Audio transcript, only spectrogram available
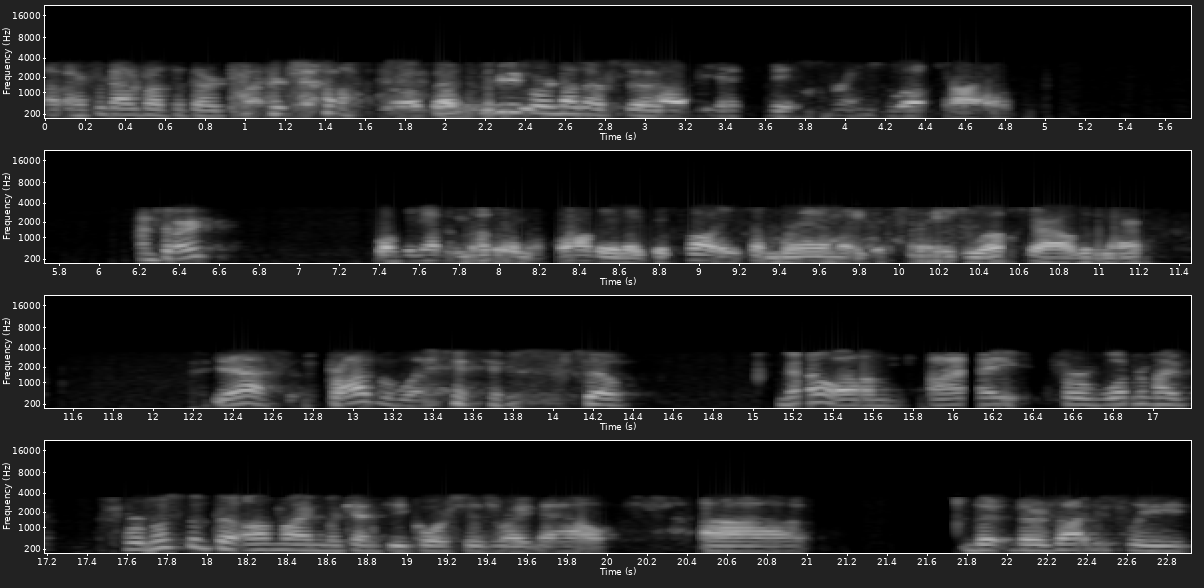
I forgot about the third part. So that's maybe for another episode. Uh, the, the strange love child. I'm sorry. Well, we got the mother and the father. Like there's probably some random like strange love child in there. Yes, probably. so, no, um, I for one of my for most of the online McKenzie courses right now, uh, there's obviously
